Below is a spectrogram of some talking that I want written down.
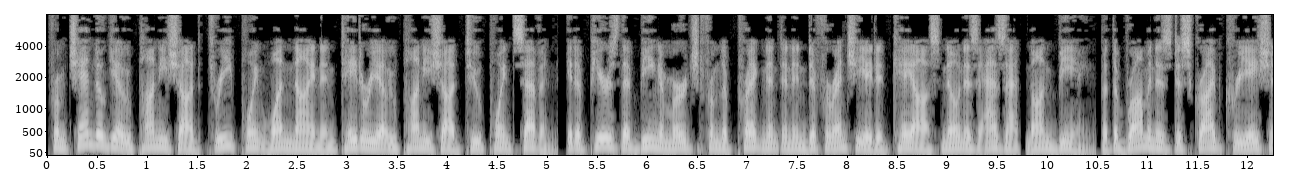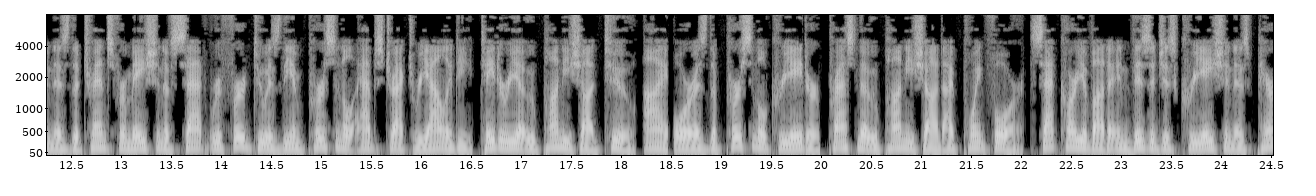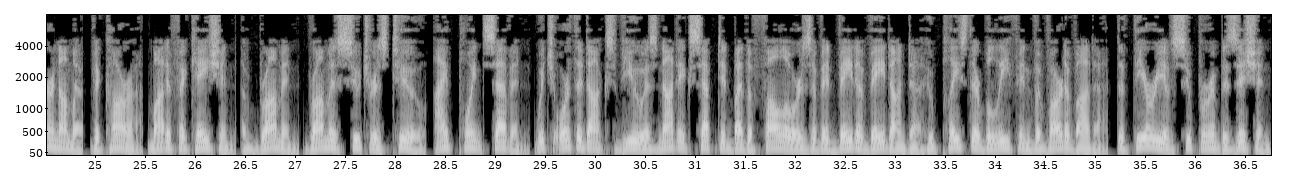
From Chandogya Upanishad 3.19 and Taittiriya Upanishad 2.7, it appears that being emerged from the pregnant and indifferentiated chaos known as asat non-being but the Brahmanas describe creation as the transformation of sat referred to as the impersonal abstract reality Taittiriya Upanishad 2, I or as the personal creator Prasna Upanishad I.4. Satkaryavada envisages creation as parinama, vikara modification of Brahman Brahma Sutras 2, I.7 which orthodox orthodox view is not accepted by the followers of Advaita Vedanta who place their belief in Vivartavada, the theory of superimposition.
